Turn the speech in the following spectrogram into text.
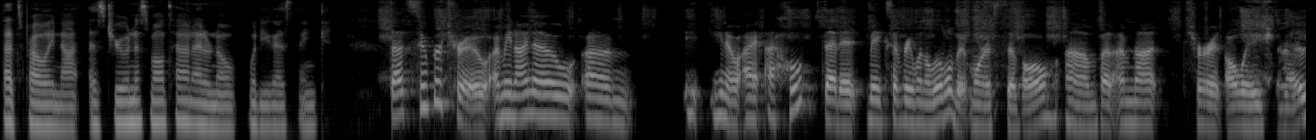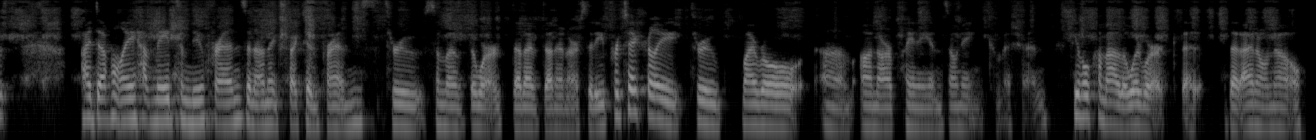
that's probably not as true in a small town. I don't know. What do you guys think? That's super true. I mean, I know, um, you know, I, I, hope that it makes everyone a little bit more civil, um, but I'm not sure it always does. I definitely have made some new friends and unexpected friends through some of the work that I've done in our city, particularly through my role um, on our planning and zoning commission. People come out of the woodwork that that I don't know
